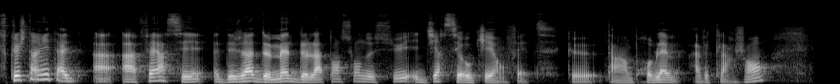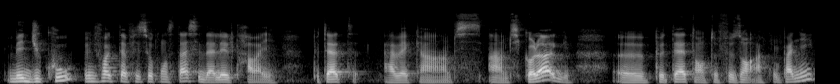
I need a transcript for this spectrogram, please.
ce que je t'invite à, faire, c'est déjà de mettre de l'attention dessus et dire c'est OK en fait, que tu as un problème avec l'argent. Mais du coup, une fois que tu as fait ce constat, c'est d'aller le travailler. Peut-être avec un, psychologue, euh, peut-être en te faisant accompagner.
